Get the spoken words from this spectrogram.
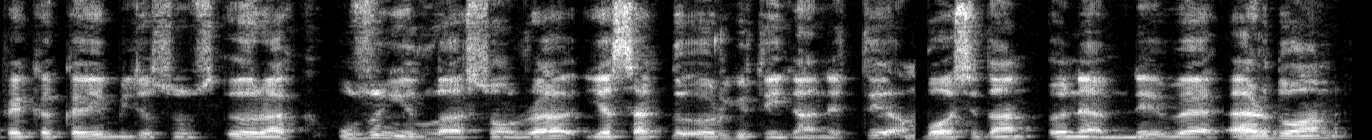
PKK'yı biliyorsunuz Irak uzun yıllar sonra yasaklı örgüt ilan etti. Ama bu açıdan önemli ve Erdoğan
